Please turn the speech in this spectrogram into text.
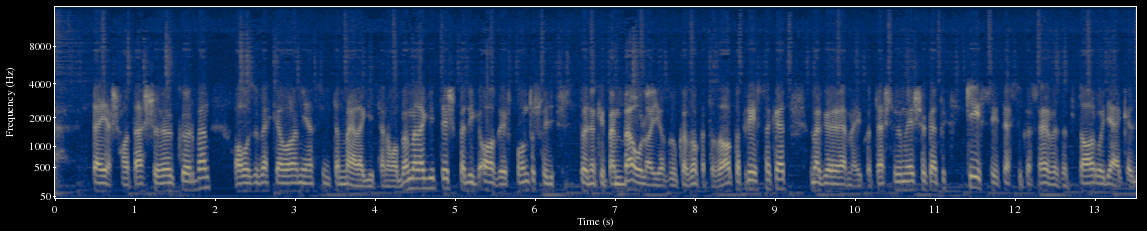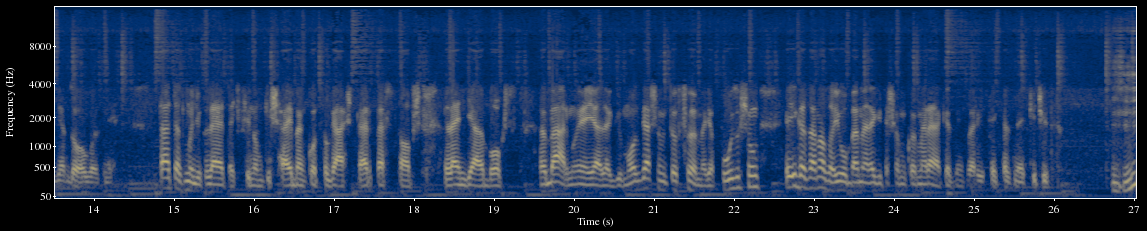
teljes hatáskörben, ahhoz be kell valamilyen szinten melegítenem. A bemelegítés pedig azért fontos, hogy tulajdonképpen beolajozzuk azokat az alkatrészeket, meg emeljük a testhőmérsékletet, készé tesszük a szervezetet arra, hogy elkezdjen dolgozni. Tehát ez mondjuk lehet egy finom kis helyben kocogás, terpesztaps, lengyelbox, bármi olyan jellegű mozgás, amitől fölmegy a púzusunk. Igazán az a jó bemelegítés, amikor már elkezdünk verítékezni egy kicsit. Uh-huh.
